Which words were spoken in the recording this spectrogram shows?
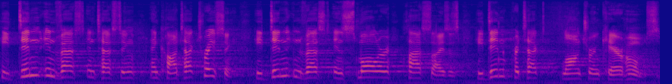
He didn't invest in testing and contact tracing. He didn't invest in smaller class sizes. He didn't protect long-term care homes.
